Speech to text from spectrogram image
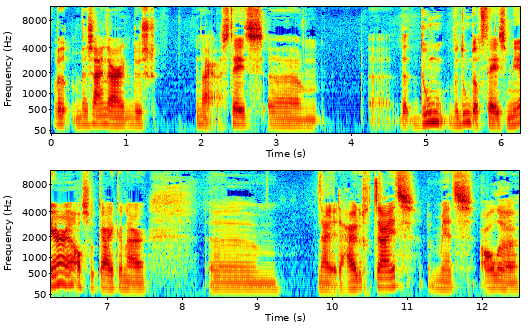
we, we zijn daar dus, nou ja, steeds. Dat doen, we doen dat steeds meer. Hè? Als we kijken naar. Um, nou de huidige tijd met alle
